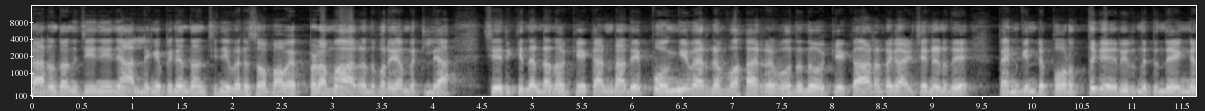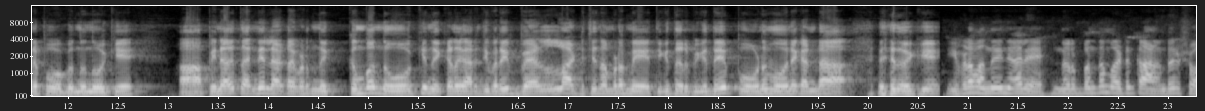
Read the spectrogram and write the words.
കാരണം എന്താണെന്ന് വെച്ച് കഴിഞ്ഞ് കഴിഞ്ഞാൽ അല്ലെങ്കിൽ പിന്നെ എന്താണെന്ന് വെച്ച് കഴിഞ്ഞാൽ ഇവരുടെ സ്വഭാവം എപ്പോഴാണ് മാറുമെന്ന് പറയാൻ പറ്റില്ല. ശരിക്കും എന്താ നോക്കി കണ്ട അതേ പൊങ്ങി വരണ വരവൊന്ന് നോക്കിയേ കാണേണ്ട കാഴ്ച തന്നെയാണിത്. പെൻഗിന്റെ പുറത്ത് കയറി ഇരുന്നിട്ട് എന്തേ എങ്ങനെ പോകുന്നു നോക്കിയേ. ആ പിന്നെ അത് തന്നെയല്ല കേട്ടോ. ഇവിടെ നിൽക്കുമ്പോൾ നോക്കി നിൽക്കണം കാരണം ഇവർ ഈ വെള്ളം അടിച്ച് നമ്മുടെ മേത്തേക്ക് തെറിപ്പിക്കും. ദേ പോണ് മോനെ കണ്ടാ? നോക്കി ഇവിടെ വന്നു കഴിഞ്ഞാലേ നിർബന്ധമായിട്ടും കാണേണ്ട ഒരു ഷോ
